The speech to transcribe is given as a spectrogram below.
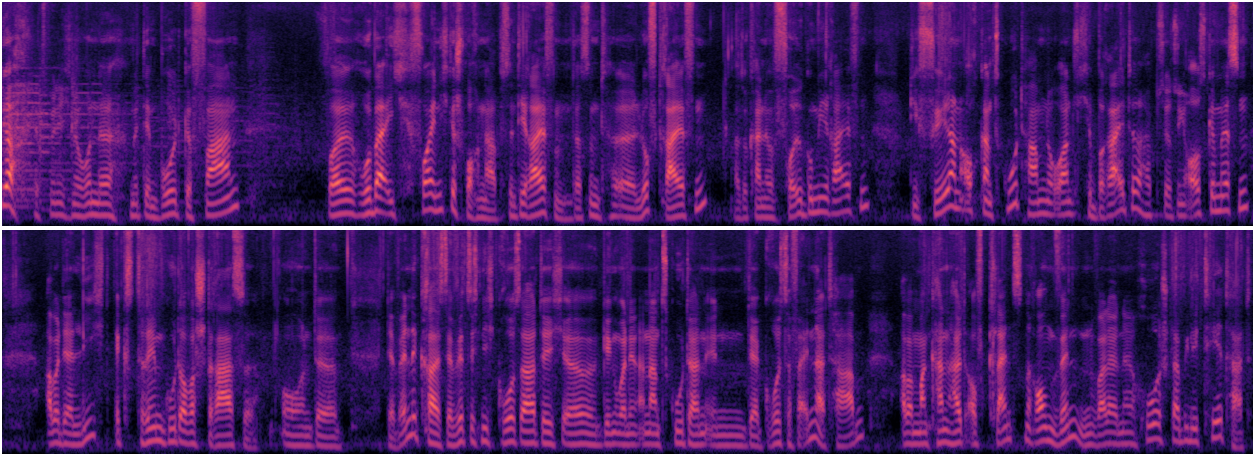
Ja, jetzt bin ich eine Runde mit dem Bolt gefahren. Worüber ich vorher nicht gesprochen habe, sind die Reifen. Das sind äh, Luftreifen, also keine Vollgummireifen. Die federn auch ganz gut, haben eine ordentliche Breite, habe es jetzt nicht ausgemessen, aber der liegt extrem gut auf der Straße. Und äh, der Wendekreis, der wird sich nicht großartig äh, gegenüber den anderen Scootern in der Größe verändert haben, aber man kann halt auf kleinsten Raum wenden, weil er eine hohe Stabilität hat.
